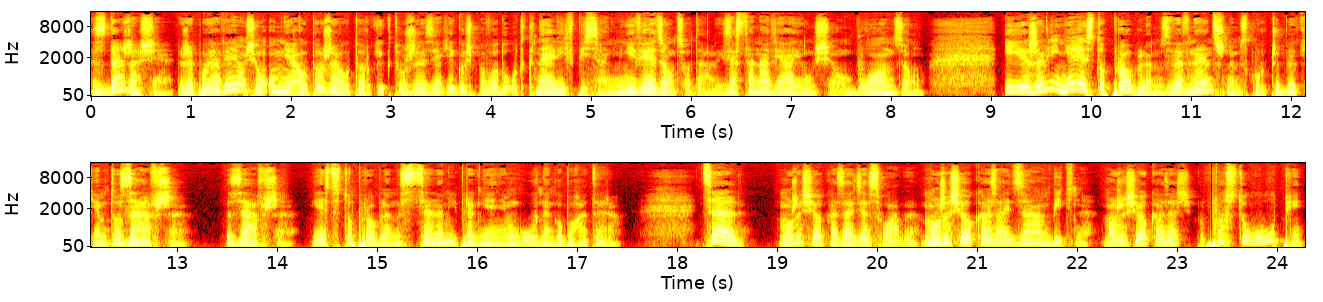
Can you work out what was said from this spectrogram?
Zdarza się, że pojawiają się u mnie autorzy, autorki, którzy z jakiegoś powodu utknęli w pisaniu, nie wiedzą co dalej, zastanawiają się, błądzą. I jeżeli nie jest to problem z wewnętrznym skurczybykiem, to zawsze, zawsze jest to problem z celem i pragnieniem głównego bohatera. Cel może się okazać za słaby, może się okazać za ambitny, może się okazać po prostu głupi.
